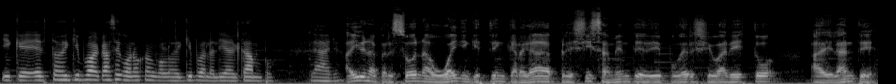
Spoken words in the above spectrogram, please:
y que estos equipos acá se conozcan con los equipos de la Liga del Campo. Claro. ¿Hay una persona o alguien que esté encargada precisamente de poder llevar esto adelante?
